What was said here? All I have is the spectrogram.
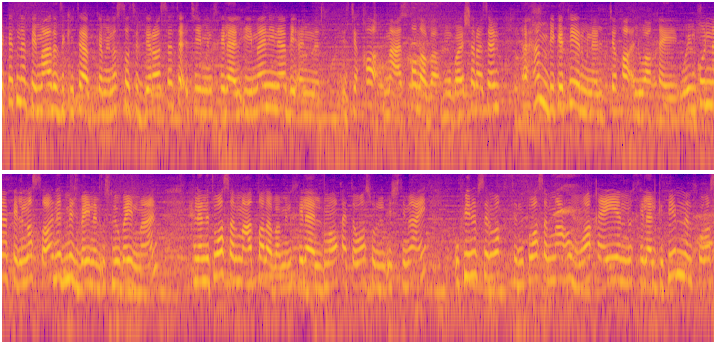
مشاركتنا في معرض الكتاب كمنصة الدراسة تأتي من خلال إيماننا بأن الالتقاء مع الطلبة مباشرة أهم بكثير من الالتقاء الواقعي. وإن كنا في المنصة ندمج بين الأسلوبين معا. إحنا نتواصل مع الطلبة من خلال مواقع التواصل الاجتماعي وفي نفس الوقت نتواصل معهم واقعيا من خلال كثير من الفرص.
